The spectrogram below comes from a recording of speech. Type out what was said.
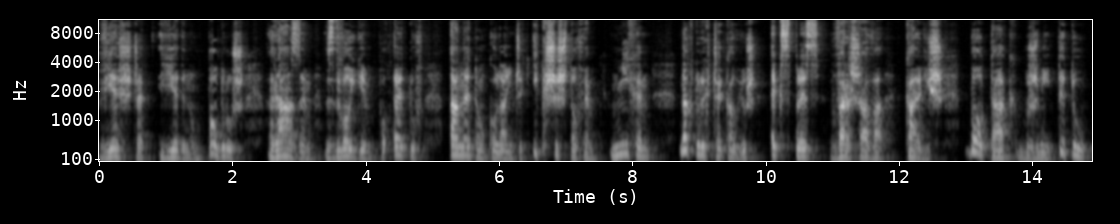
w jeszcze jedną podróż razem z dwojgiem poetów Anetą Kolańczyk i Krzysztofem Michem, na których czekał już ekspres Warszawa-Kalisz, bo tak brzmi tytuł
